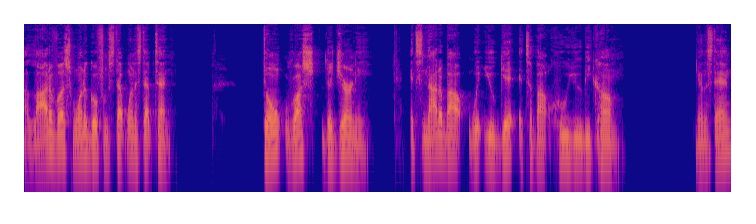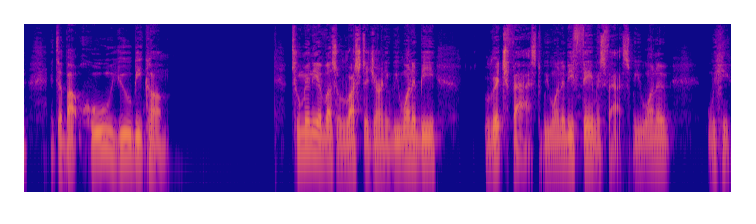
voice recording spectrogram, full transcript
A lot of us want to go from step one to step 10. Don't rush the journey. It's not about what you get, it's about who you become. You understand? It's about who you become. Too many of us rush the journey. We want to be rich fast. We want to be famous fast. We want to we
